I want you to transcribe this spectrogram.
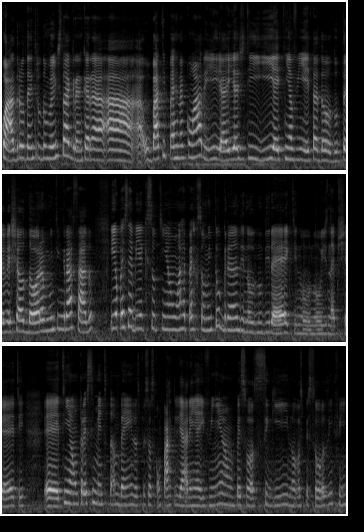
quadro dentro do meu Instagram, que era a, a- o bate-perna com a Ari, aí a gente ia e tinha a vinheta do, do TV Xodó, era muito engraçado. E eu percebia que isso tinha uma repercussão muito grande no, no direct, no, no Snapchat. É, tinha um crescimento também das pessoas compartilharem, aí vinham pessoas seguir, novas pessoas, enfim.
